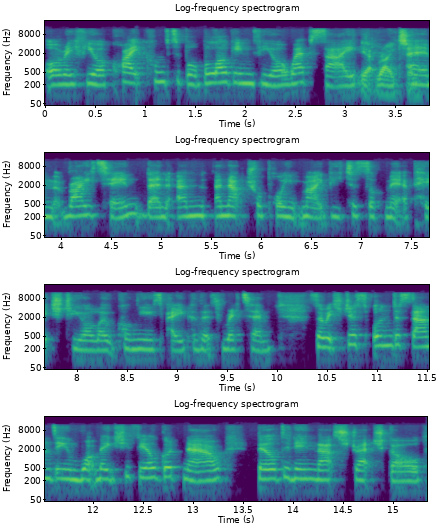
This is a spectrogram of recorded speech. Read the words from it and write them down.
or if you're quite comfortable blogging for your website, yeah, writing, um, writing, then an, a natural point might be to submit a pitch to your local newspaper that's written. So it's just understanding what makes you feel good now, building in that stretch goal,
